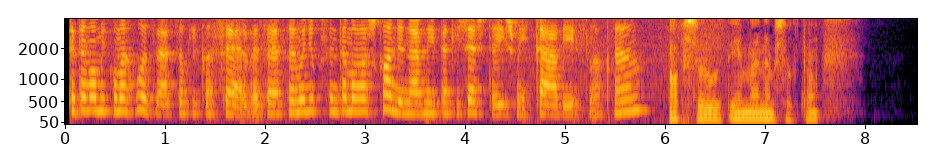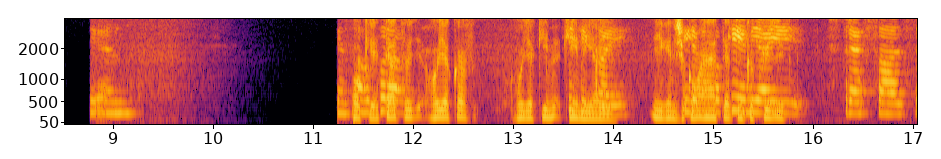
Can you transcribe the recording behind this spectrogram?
Szerintem amikor már hozzászokik a szervezet, mert mondjuk szerintem a skandináv népek is este is még kávéznak, nem? Abszolút, én már nem szoktam. Igen. Oké, okay, tehát a, hogy, hogy akkor hogy a kémiai... Fizikai. Igen, és igen, akkor már a, a fizik... stressz az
